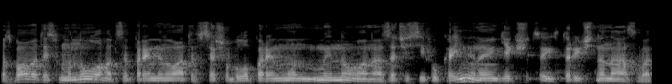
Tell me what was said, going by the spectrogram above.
Позбавитись минулого це перейменувати все, що було перейменовано за часів України, навіть якщо це історична назва,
